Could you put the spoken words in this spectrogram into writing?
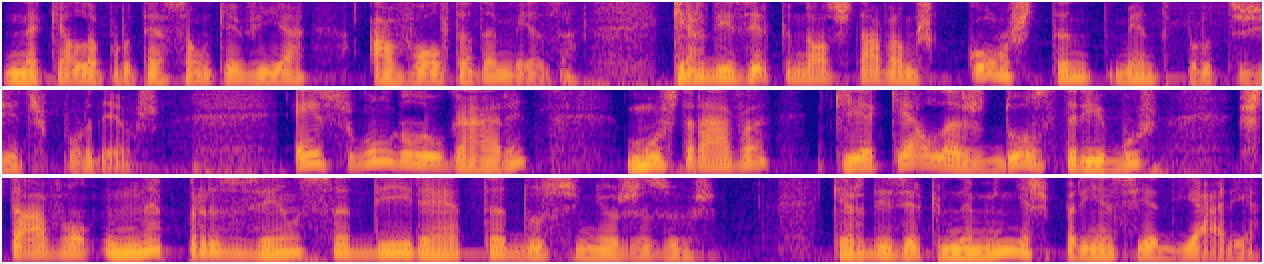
naquela proteção que havia à volta da mesa. Quer dizer que nós estávamos constantemente protegidos por Deus. Em segundo lugar, mostrava que aquelas doze tribos estavam na presença direta do Senhor Jesus. Quer dizer que na minha experiência diária,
